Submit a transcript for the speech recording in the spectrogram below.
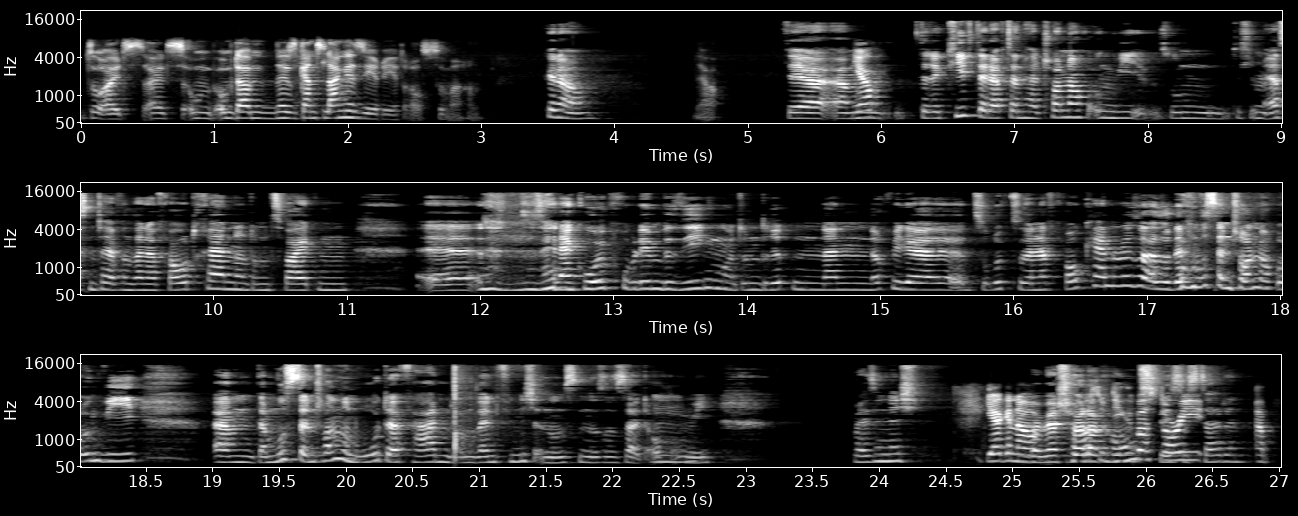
so als, als um, um dann eine ganz lange Serie draus zu machen. Genau. Ja. Der ähm, ja. Detektiv, der darf dann halt schon auch irgendwie so ein, sich im ersten Teil von seiner Frau trennen und im zweiten äh, sein Alkoholproblem besiegen und im dritten dann noch wieder zurück zu seiner Frau kehren oder so. Also der muss dann schon noch irgendwie, ähm, da muss dann schon so ein roter Faden drin sein, finde ich. Ansonsten ist es halt auch mhm. irgendwie, weiß ich nicht. Ja, genau. Aber bei Sherlock Holmes, wie ist es da denn? Ab,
